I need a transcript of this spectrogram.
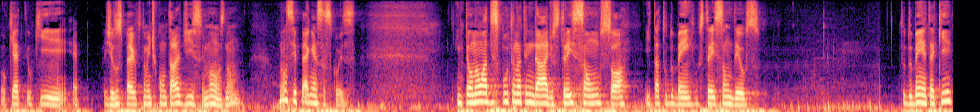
O que, é, o que é, Jesus prega totalmente o contrário disso. Irmãos, não, não se peguem essas coisas. Então não há disputa na Trindade, os três são um só, e está tudo bem, os três são Deus. Tudo bem até aqui?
